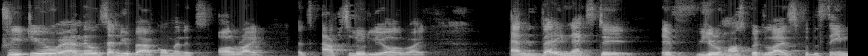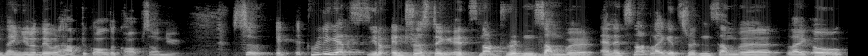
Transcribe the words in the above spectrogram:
treat you and they'll send you back home and it's all right. It's absolutely all right. And the very next day if you're hospitalized for the same thing, you know, they will have to call the cops on you. So it, it really gets, you know, interesting. It's not written somewhere. And it's not like it's written somewhere like, oh,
